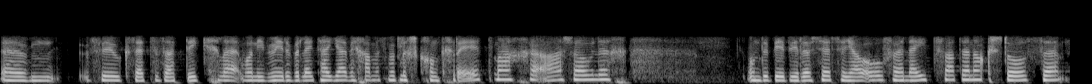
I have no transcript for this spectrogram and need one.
ähm, viele Gesetzesartikel, wo ich mir überlegt habe, ja, wie kann man es möglichst konkret machen, anschaulich. Und ich bin bei Recherche ja auch auf einen Leitfaden noch gestossen,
